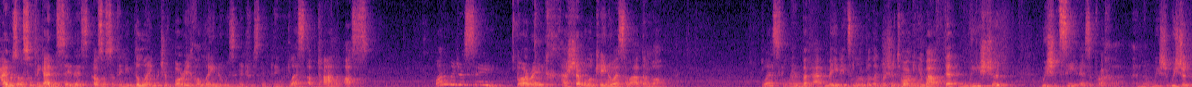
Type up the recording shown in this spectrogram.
I was also thinking, I didn't say this, I was also thinking the language of Barech Aleinu is an interesting thing. Bless upon us. Why don't we just say, Baruch Hashem Elokeinu es ha'adam ba. Bless the land, but uh, maybe it's a little bit like what you're talking about, that we should, we should see it as a bracha. And we should, we should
